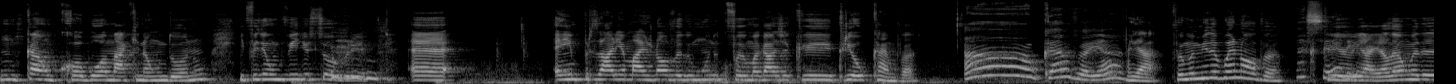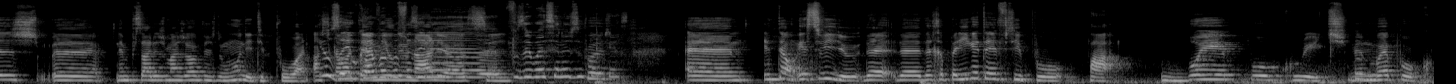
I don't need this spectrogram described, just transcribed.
um cão que roubou a máquina a um dono e fazia um vídeo sobre eh, a empresária mais nova do mundo que foi uma gaja que criou o Canva. Ah, o Canva, yeah. Yeah. Foi uma miúda bem nova. É sério? criou, yeah, ela é uma das eh, empresárias mais jovens do mundo e tipo, acho Eu que ela o até é Canva para milionária ou fazer, assim. eh, fazer boas cenas podcast. Ahm, então, esse vídeo da, da, da rapariga teve tipo, pá, bué pouco reach, mesmo bué pouco.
